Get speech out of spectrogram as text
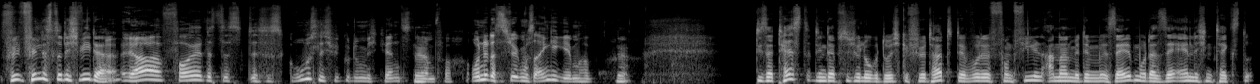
Findest du dich wieder? Ja, voll. Das, das, das ist gruselig, wie gut du mich kennst. Ja. Einfach. Ohne, dass ich irgendwas eingegeben habe. Dieser Test, den der Psychologe durchgeführt hat, der wurde von vielen anderen mit demselben oder sehr ähnlichen Text du-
